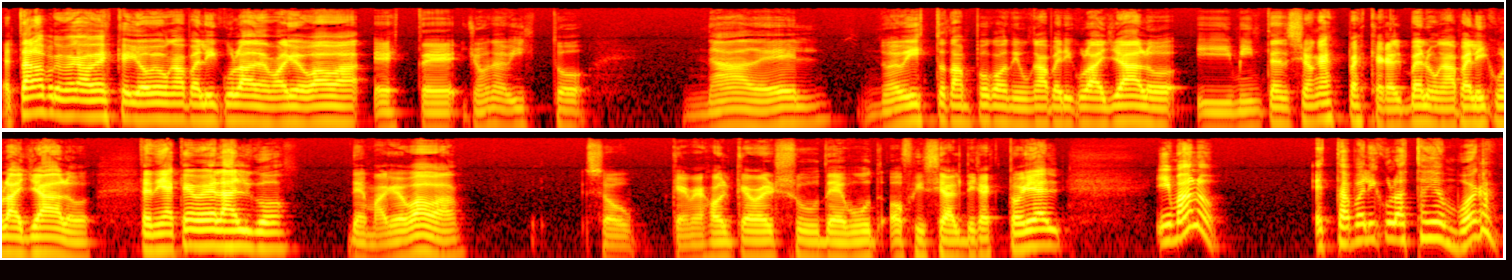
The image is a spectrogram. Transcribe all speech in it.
Esta es la primera vez que yo veo una película de Mario Baba. Este, yo no he visto nada de él. No he visto tampoco ninguna película Yalo. Y mi intención es pues, querer ver una película Yalo. Tenía que ver algo de Mario Baba So, qué mejor que ver su debut oficial directorial. Y mano, esta película está bien buena.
